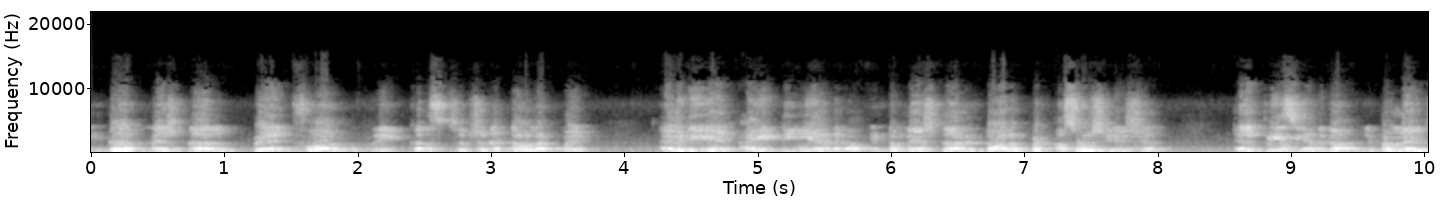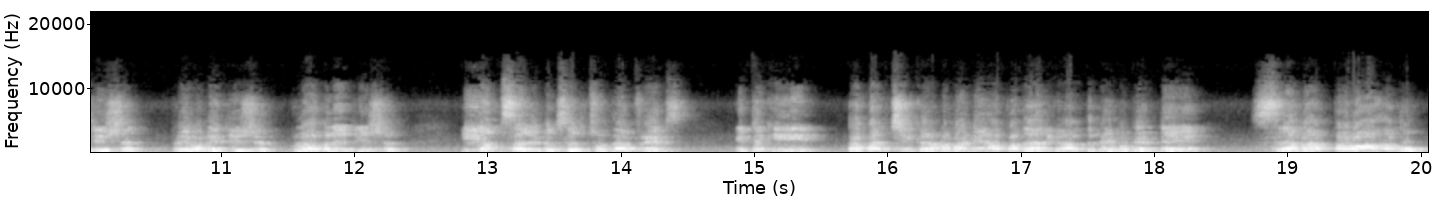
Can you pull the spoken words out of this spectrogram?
international bank for reconstruction and development IDA IDA అనగా ఇంటర్నేషనల్ డెవలప్మెంట్ అసోసియేషన్ ఎల్పిజి అనగా లిబరలైజేషన్ ప్రైవేటైజేషన్ గ్లోబలైజేషన్ ఈ అంశాలు ఏంటో ఒకసారి చూద్దాం ఫ్రెండ్స్ ఇంతకీ ప్రపంచీకరణం అనే ఆ పదానికి అర్థం ఏమిటంటే శ్రమ ప్రవాహము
